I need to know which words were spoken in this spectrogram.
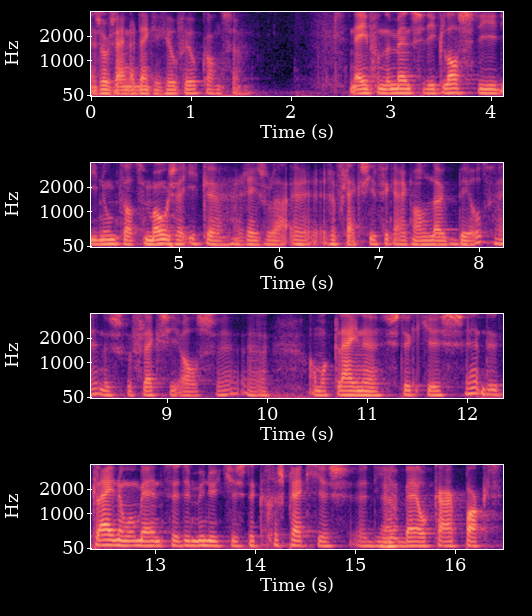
En zo zijn er denk ik heel veel kansen. En een van de mensen die ik las, die, die noemt dat mozaïeke eh, reflectie. Dat vind ik eigenlijk wel een leuk beeld. Hè? Dus reflectie als hè, eh, allemaal kleine stukjes, hè? de kleine momenten, de minuutjes, de gesprekjes eh, die Ja. je bij elkaar pakt.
